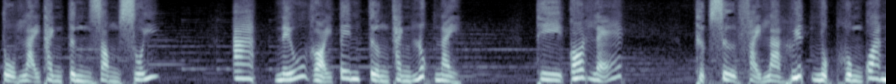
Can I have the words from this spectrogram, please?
tụ lại thành từng dòng suối. a nếu gọi tên tường thành lúc này, thì có lẽ, thực sự phải là huyết nhục hùng quan.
